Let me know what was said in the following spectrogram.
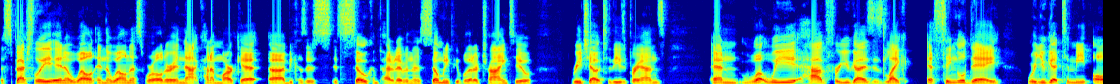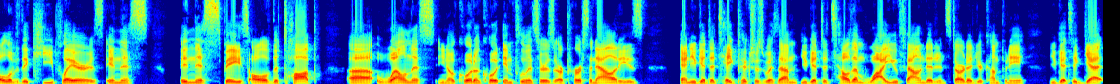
especially in a well in the wellness world or in that kind of market, uh, because there's it's so competitive and there's so many people that are trying to reach out to these brands. And what we have for you guys is like a single day where you get to meet all of the key players in this in this space, all of the top uh, wellness, you know, quote unquote influencers or personalities, and you get to take pictures with them. You get to tell them why you founded and started your company. You get to get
